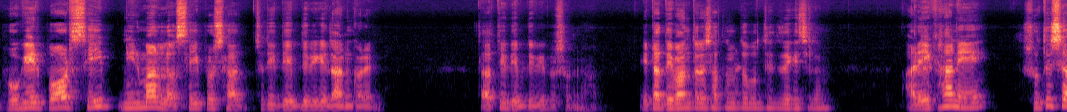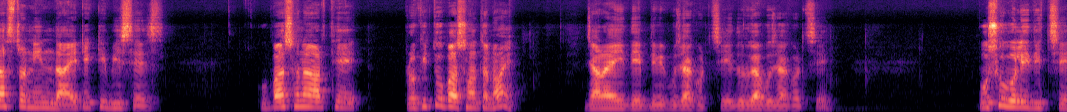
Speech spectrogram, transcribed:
ভোগের পর সেই নির্মাল্য সেই প্রসাদ যদি দেবদেবীকে দান করেন, তাতে দেবদেবী প্রসন্ন হন। এটা দেবান্তরের স্বাতন্ত্র বুদ্ধিতে দেখেছিলাম। আর এখানে শ্রুতিশাস্ত্র নিন্দা, এটি একটি বিশেষ। উপাসনা অর্থে প্রকৃত উপাসনা তো নয়, যারা এই দেবদেবী পূজা করছে, দুর্গা পূজা করছে, পশু বলি দিচ্ছে,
